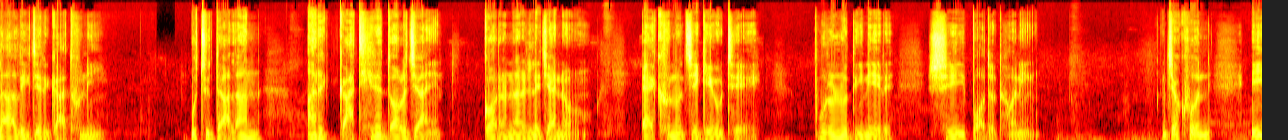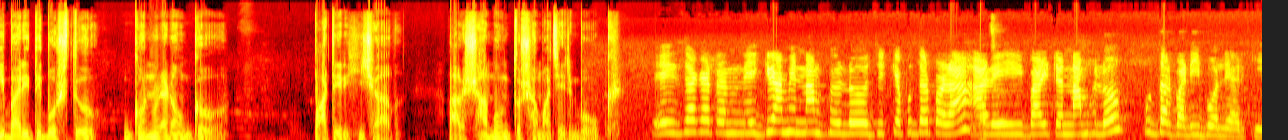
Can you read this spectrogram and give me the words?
লাল ইটের গাঁথুনি। উঁচু দালান আর কাঠের দরজায় করানারলে যেন এখনও জেগে ওঠে পুরনো দিনের সেই পদধ্বনি। যখন এই বাড়িতে বসত গণরানজ্ঞ পাটের হিসাব আর সামন্ত সমাজের মুখ। এই জায়গাটার এই গ্রামের নাম হলো জিটকা পুদ্দারপাড়া আর এই বাড়িটার নাম হলো পুদ্দার বাড়ি বলে আর কি।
